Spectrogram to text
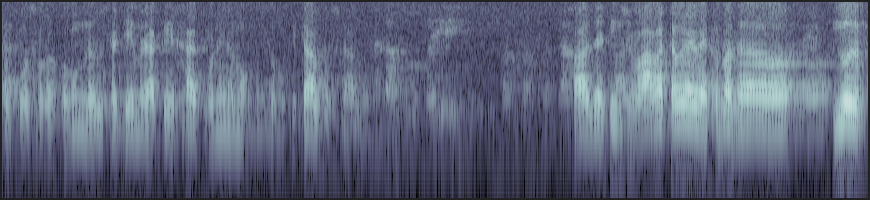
ته پوسوګه کوم له څه ټیم راکې ښه کونه نو څه کتاب وسو حاضرتي شو هغه ته وې ته بد یو څه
